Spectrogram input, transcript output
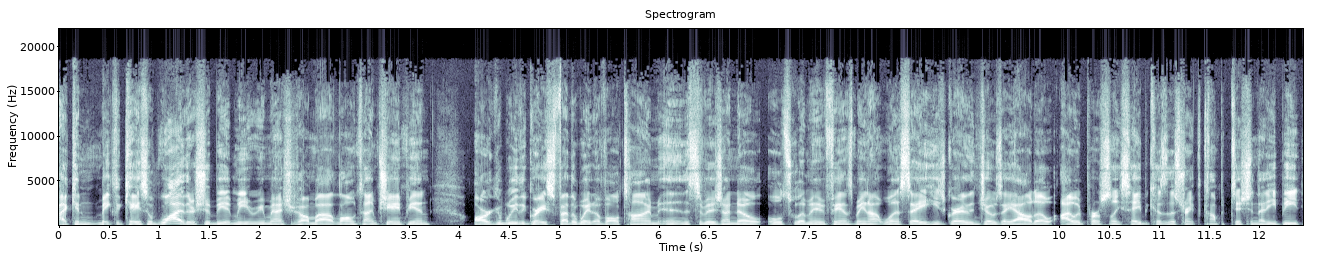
I can make the case of why there should be a immediate rematch. You're talking about a longtime champion, arguably the greatest featherweight of all time in this division. I know old school MMA fans may not want to say he's greater than Jose Aldo. I would personally say because of the strength of competition that he beat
